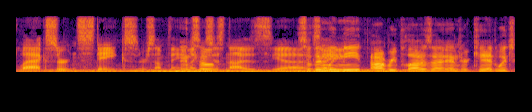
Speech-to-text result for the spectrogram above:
lacks certain stakes or something. And like so- it's just not as yeah. So then we meet Aubrey Plaza and her kid, which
